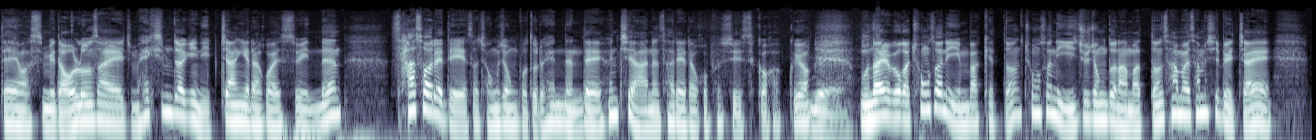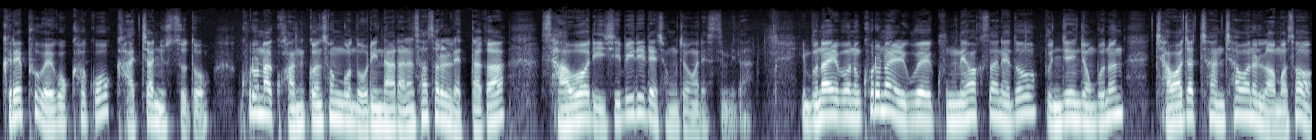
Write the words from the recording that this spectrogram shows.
네, 맞습니다. 언론사의 좀 핵심적인 입장이라고 할 수 있는 사설에 대해서 정정 보도를 했는데 흔치 않은 사례라고 볼 수 있을 것 같고요. 예. 문화일보가 총선이 임박했던 총선이 2주 정도 남았던 3월 30일자에 그래프 왜곡하고 가짜 뉴스도 코로나 관건 선거 놀이나라는 사설을 냈다가 4월 21일에 정정을 했습니다. 이 문화일보는 코로나19의 국내 확산에도 문재인 정부는 자화자찬 차원을 넘어서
